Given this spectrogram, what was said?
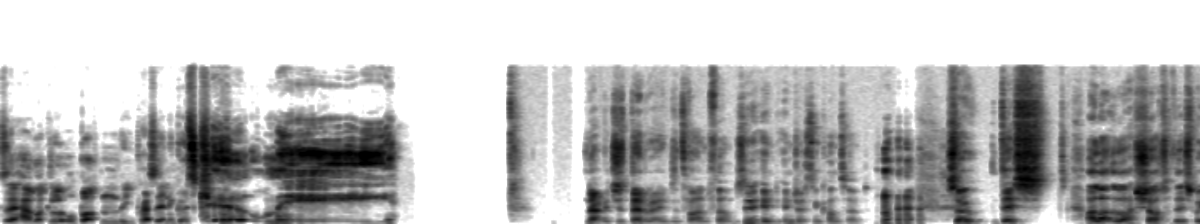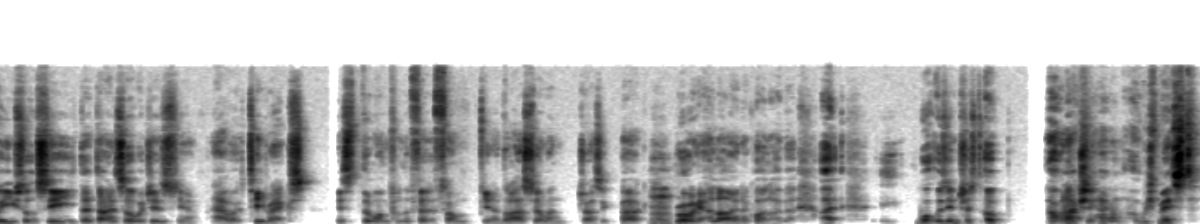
Do they have like a little button that you press it and it goes "Kill me"? No, it just never made it into the final film. It's an in- interesting concept. so this, I like the last shot of this where you sort of see the dinosaur, which is you know our T Rex. Is the one from the from you know the last film and Jurassic Park roaring at a lion. I quite like that. I what was interesting. Oh, oh, and actually, hang on, we've missed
